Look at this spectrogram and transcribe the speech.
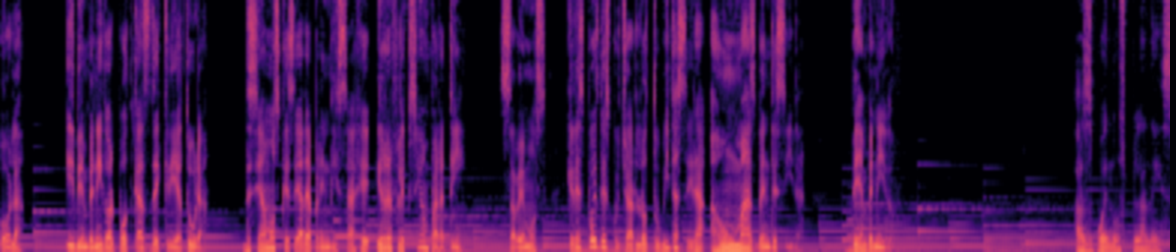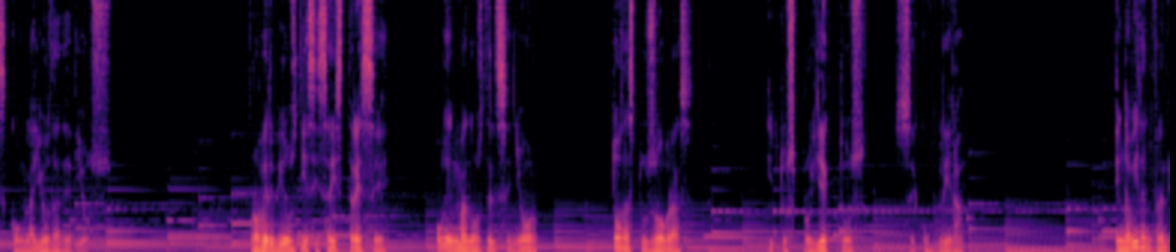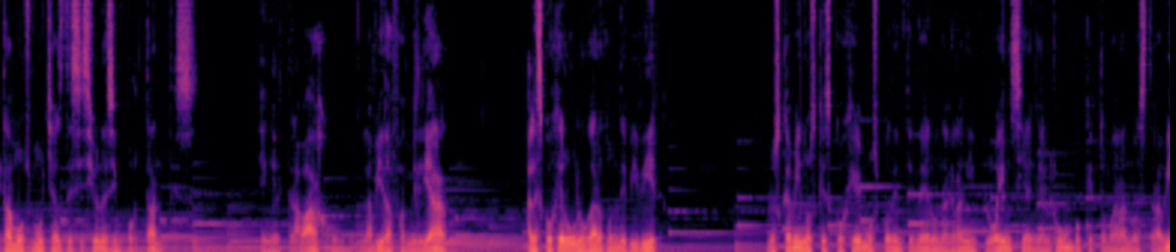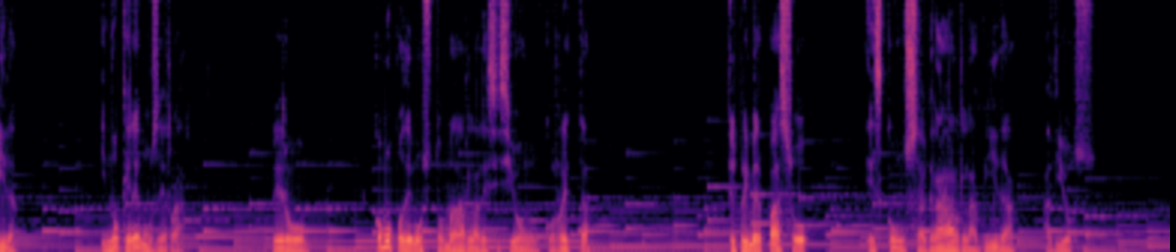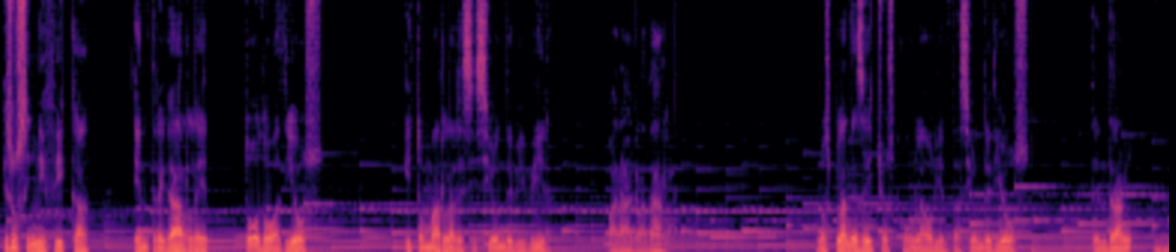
Hola y bienvenido al podcast de Criatura. Deseamos que sea de aprendizaje y reflexión para ti. Sabemos que después de escucharlo tu vida será aún más bendecida. Bienvenido. Haz buenos planes con la ayuda de Dios. Proverbios 16:13 Pon en manos del Señor todas tus obras y tus proyectos se cumplirán. En la vida enfrentamos muchas decisiones importantes, en el trabajo, en la vida familiar, al escoger un lugar donde vivir. Los caminos que escogemos pueden tener una gran influencia en el rumbo que tomará nuestra vida y no queremos errar. Pero, ¿cómo podemos tomar la decisión correcta? El primer paso es consagrar la vida a Dios. Eso significa entregarle todo a Dios y tomar la decisión de vivir para agradarle. Los planes hechos con la orientación de Dios tendrán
